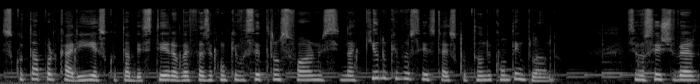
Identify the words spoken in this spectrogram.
Escutar porcaria, escutar besteira vai fazer com que você transforme-se naquilo que você está escutando e contemplando. Se você estiver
